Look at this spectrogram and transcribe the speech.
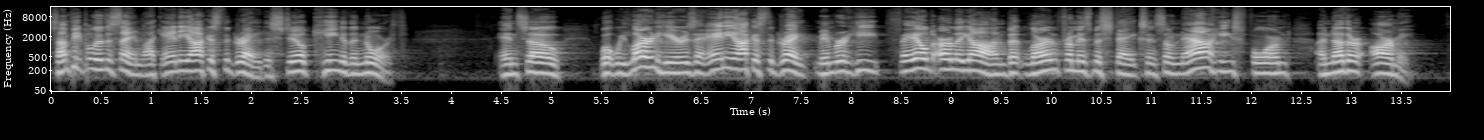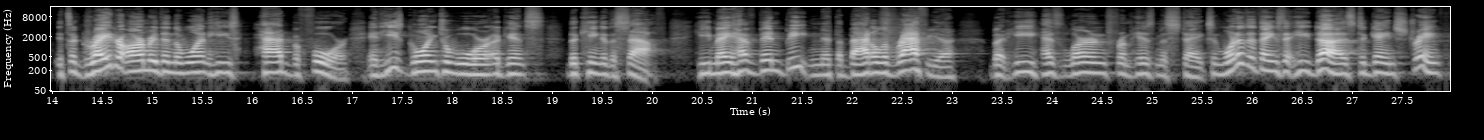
Some people are the same, like Antiochus the Great is still king of the north. And so what we learn here is that Antiochus the Great, remember, he failed early on but learned from his mistakes. And so now he's formed another army. It's a greater army than the one he's had before, and he's going to war against the king of the south. He may have been beaten at the Battle of Raphia, but he has learned from his mistakes. And one of the things that he does to gain strength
